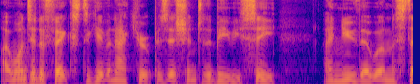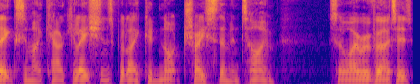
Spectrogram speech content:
I wanted a fix to give an accurate position to the BBC I knew there were mistakes in my calculations, but I could not trace them in time, so I reverted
